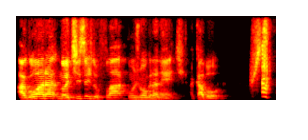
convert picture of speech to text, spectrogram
Agora, notícias do Fla com João Granete. Acabou.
